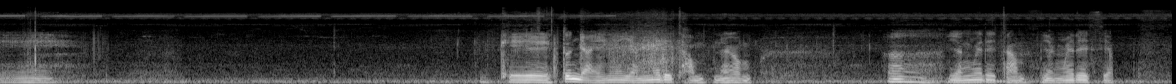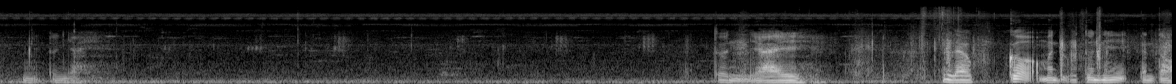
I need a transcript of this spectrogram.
นี่โอเค ต้นใหญ่เนี่ยยังไม่ได้ทำนะครับอ่ายังไม่ได้ทำยังไม่ได้เสียบ นี่ต้นใหญ่ ต้นใหญ่ แล้วก็มาดูต้นนี้กันต่อ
